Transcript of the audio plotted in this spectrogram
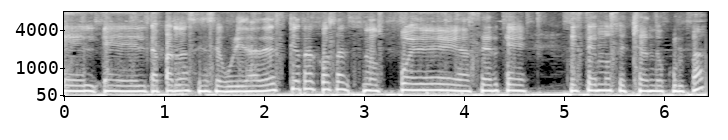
el, tapar las inseguridades. ¿Qué otra cosa nos puede hacer que estemos echando culpas?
